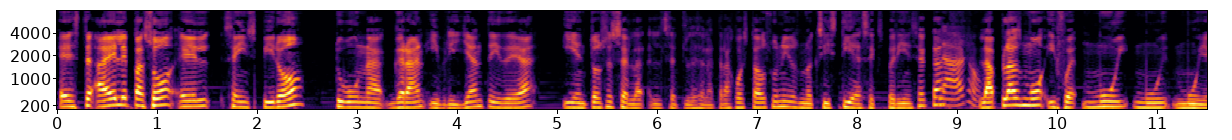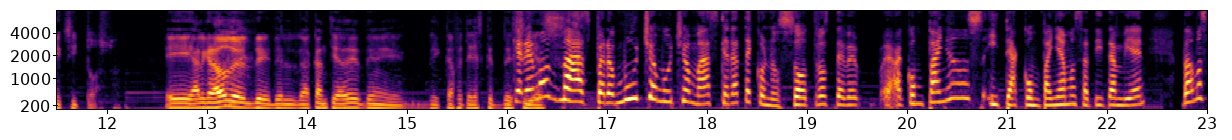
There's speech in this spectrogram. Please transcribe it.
Este, a él le pasó, él se inspiró, tuvo una gran y brillante idea y entonces se la, se, la trajo a Estados Unidos, no existía esa experiencia acá, la plasmó y fue muy, muy, muy exitoso. Eh, al grado de, la cantidad de, cafeterías que decías. Queremos más, pero mucho, mucho más. Quédate con nosotros, te, acompáñanos y te acompañamos a ti también. Vamos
